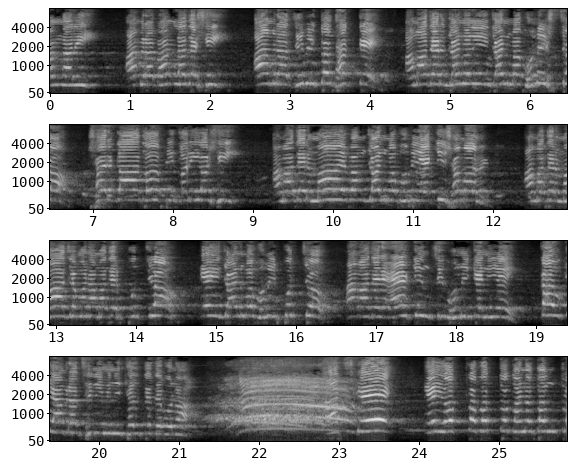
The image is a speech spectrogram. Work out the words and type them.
বাঙালি, আমরা বাংলাদেশি, আমরা জীবিত থাকতে আমাদের জননী জন্মভূমিশ্চ স্বর্গাদপি আমাদের মা এবং জন্মভূমি একই সমান। আমাদের মা যেমন আমাদের পূজ্য এই জন্মভূমি পূজ্য আমাদের এক ইঞ্চি ভূমিকে নিয়ে কাউকে আমরা ছিনিমিনি খেলতে দেব না। আজকে এই ঐক্যবদ্ধ গণতন্ত্র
